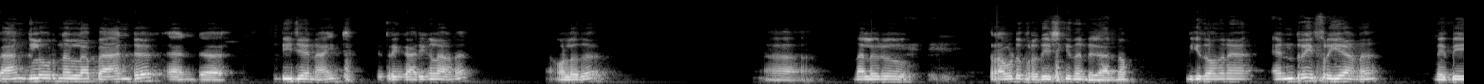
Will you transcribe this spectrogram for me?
ബാംഗ്ലൂർ നിന്നുള്ള band and D J night ഇത്രയും കാര്യങ്ങളാണ് ഉള്ളത്. നല്ലൊരു ക്രൗഡ് പ്രതീക്ഷിക്കുന്നുണ്ട്. കാരണം എനിക്ക് തോന്നുന്ന എൻട്രി ഫ്രീ ആണ്. മേ ബി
